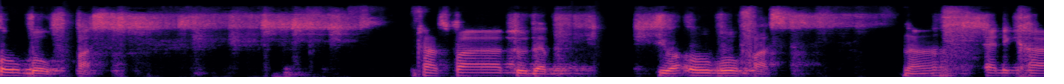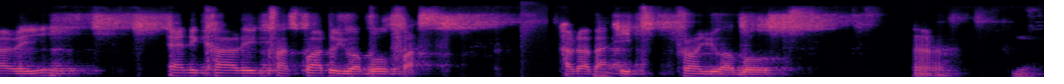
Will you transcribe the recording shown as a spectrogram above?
old bowl first. Transfer to the your bowl first. No, any curry, any curry transfer to your bowl first. After that, eat from your bowl. Yes.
